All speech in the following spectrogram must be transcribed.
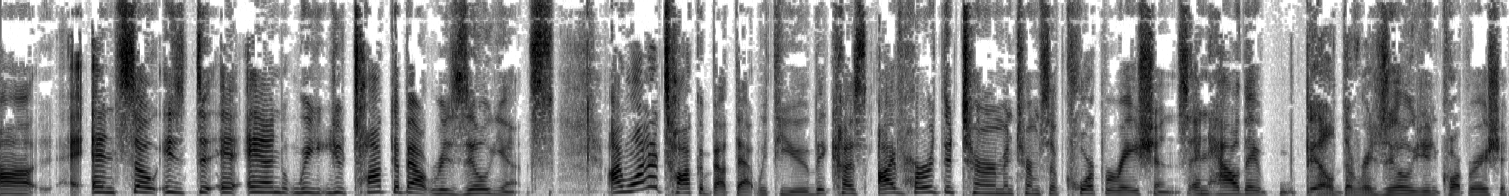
Uh, and so is and we you talked about resilience. I want to talk about that with you because I've heard the term in terms of corporations and how they build the resilient corporation,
